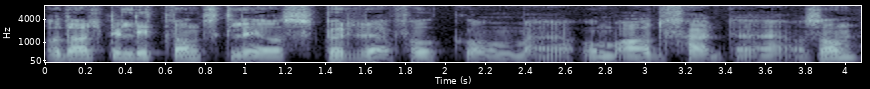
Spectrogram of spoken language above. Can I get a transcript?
Og det er alltid litt vanskelig å spørre folk om, eh, om atferd og sånn.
